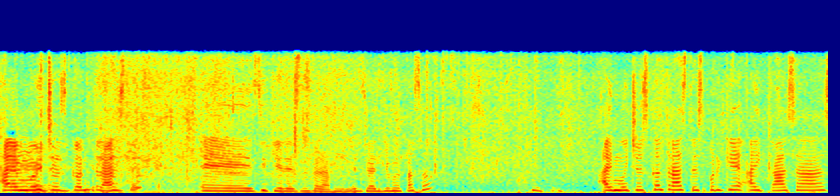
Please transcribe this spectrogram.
Hay muchos contrastes. Eh, si quieres, espérame, ¿yo, me paso? hay muchos contrastes porque hay casas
